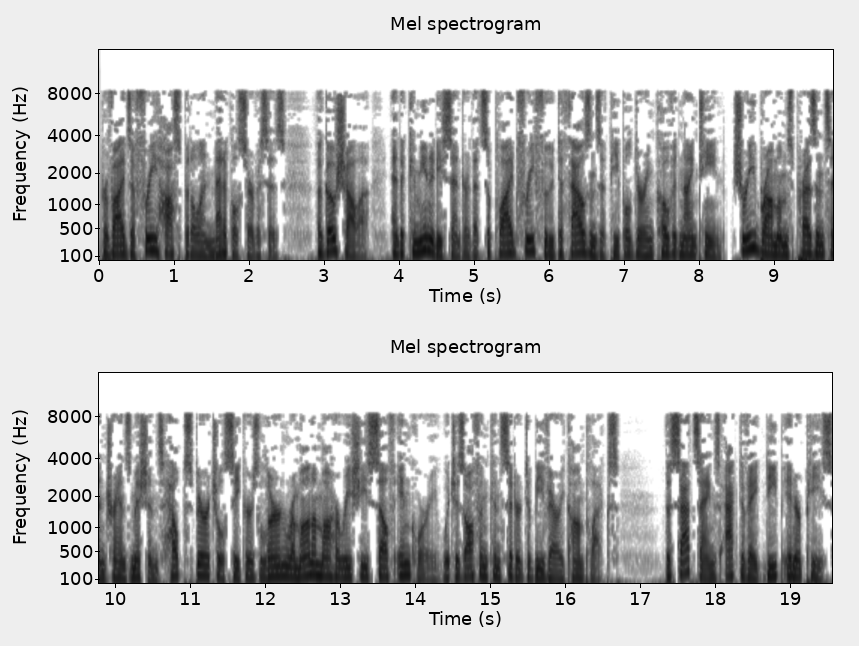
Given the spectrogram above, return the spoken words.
provides a free hospital and medical services, a goshala, and a community center that supplied free food to thousands of people during COVID 19. Sri Brahmam's presence and transmissions help spiritual seekers learn Ramana Maharishi's self inquiry, which is often considered to be very complex. The satsangs activate deep inner peace,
